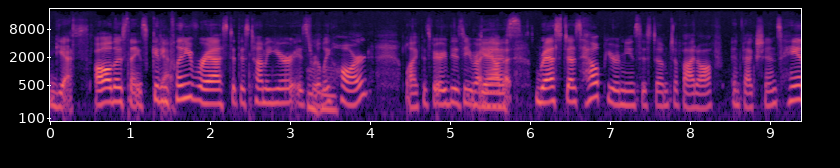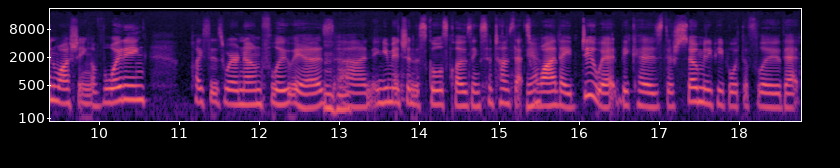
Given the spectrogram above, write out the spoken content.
Yes, all those things. Getting Yeah. Mm-hmm. plenty of rest at this time of year is really hard. Life is very busy right now, but rest does help your immune system to fight off infections. Hand washing, avoiding places where known flu is. Uh, and you mentioned the schools closing. Sometimes that's Mm-hmm. Yeah. why they do it because there's so many people with the flu that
